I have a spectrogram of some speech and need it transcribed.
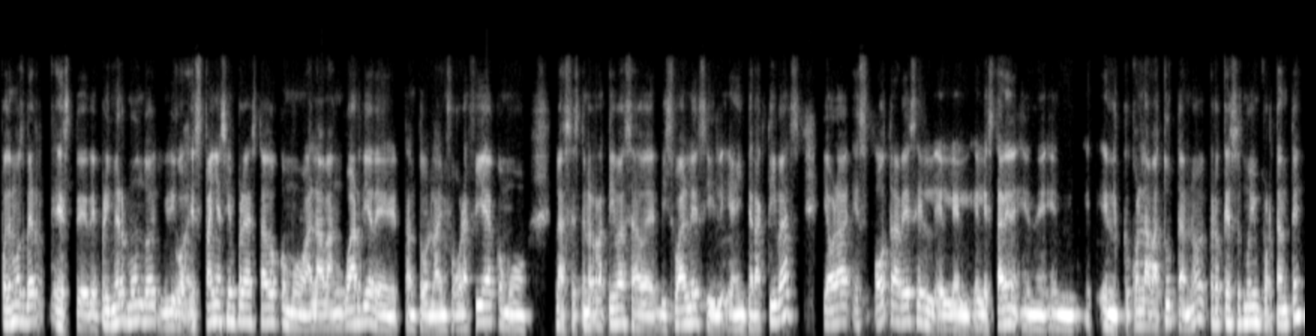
podemos ver este, de primer mundo, digo, España siempre ha estado como a la vanguardia de tanto la infografía como las este, narrativas uh, visuales y, e interactivas, y ahora es otra vez el, el estar en, en, con la batuta, ¿no? Creo que eso es muy importante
